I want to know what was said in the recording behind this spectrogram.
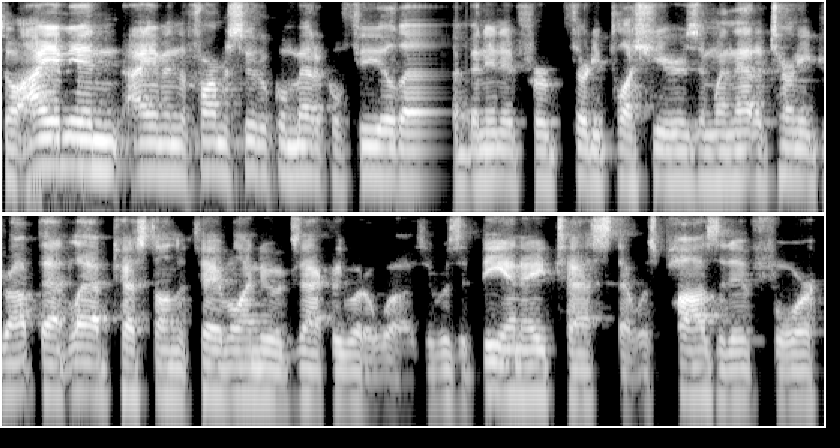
So I am in I am in the pharmaceutical medical field. I've been in it for 30 plus years. And when that attorney dropped that lab test on the table, I knew exactly what it was. It was a DNA test that was positive for,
